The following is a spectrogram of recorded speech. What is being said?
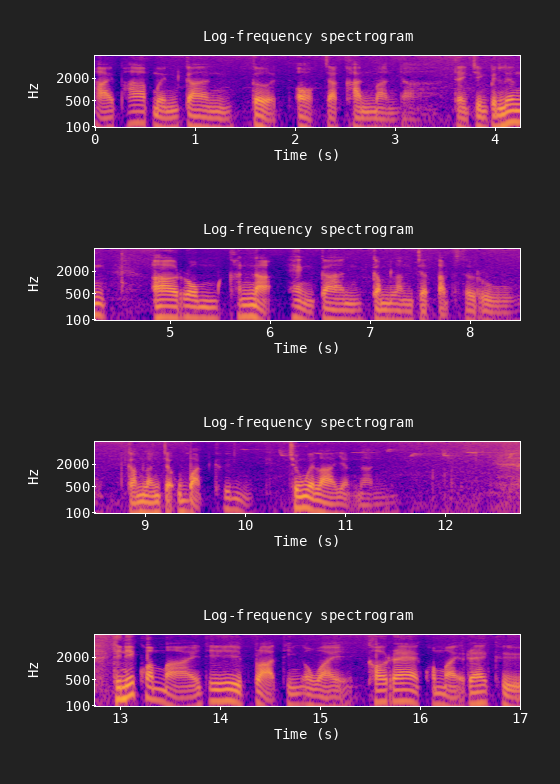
ฉายภาพเหมือนการเกิดออกจากคันมารดา แต่จริงเป็นเรื่องอารมณ์ขณะแห่งการกำลังจะตัดสรูกำลังจะอุบัติขึ้นช่วงเวลาอย่างนั้น ทีนี้ความหมายที่ปราดทิ้งเอาไว้ ข้อแรกความหมายแรกคือ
